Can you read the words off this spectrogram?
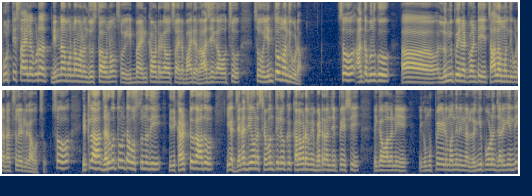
పూర్తి స్థాయిలో కూడా నిన్న మొన్న మనం చూస్తూ ఉన్నాం. సో హిడ్మా ఎన్కౌంటర్ కావచ్చు ఆయన భార్య రాజే కావచ్చు. సో ఎంతోమంది కూడా. సో అంతముందుకు లొంగిపోయినటువంటి చాలామంది కూడా నక్సలైట్లు కావచ్చు. సో ఇట్లా జరుగుతుంటే వస్తున్నది ఇది కరెక్ట్ కాదు. ఇక జనజీవన స్రవంతిలోకి కలవడమే బెటర్ అని చెప్పేసి ఇక వాళ్ళని ఇక ముప్పై ఏడు మంది నిన్న లొంగిపోవడం జరిగింది.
